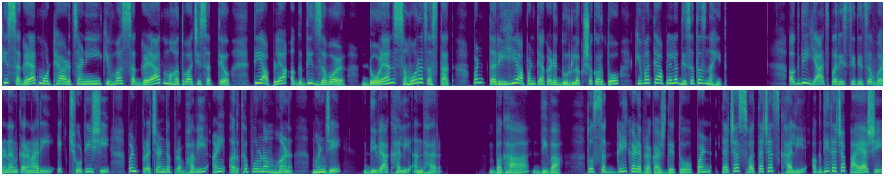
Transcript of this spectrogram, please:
की सगळ्यात मोठ्या अडचणी किंवा सगळ्यात महत्वाची सत्य ती आपल्या अगदी जवळ डोळ्यांसमोरच असतात. पण तरीही आपण त्याकडे दुर्लक्ष करतो किंवा ते आपल्याला दिसतच नाहीत. अगदी याच परिस्थितीचं वर्णन करणारी एक छोटीशी पण प्रचंड प्रभावी आणि अर्थपूर्ण म्हण म्हणजे दिव्याखाली अंधार. बघा दिवा. तो सगळीकडे प्रकाश देतो पण त्याच्या स्वतःच्याच खाली अगदी त्याच्या पायाशी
